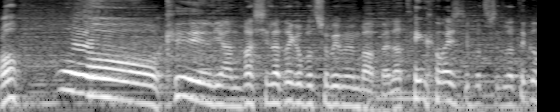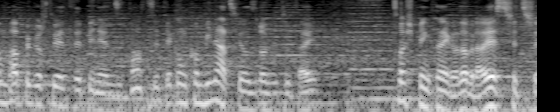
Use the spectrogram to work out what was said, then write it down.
O! O, Kylian, właśnie dlatego potrzebujemy Mbappé, dlatego właśnie potrze- dlatego Mbappé kosztuje tyle pieniędzy. Dosyć, jaką kombinację on zrobił tutaj. Coś pięknego, dobra, jest 3-3.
